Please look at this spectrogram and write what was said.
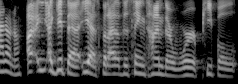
I don't know. I, I get that, yes, but at the same time, there were people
